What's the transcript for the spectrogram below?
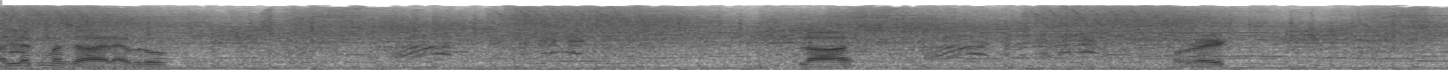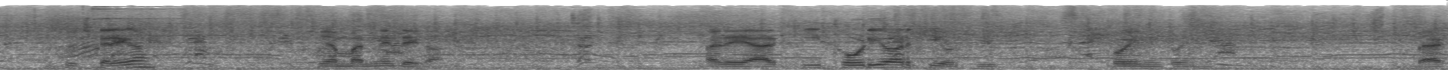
अलग मज़ा आ रहा है ब्रो लास्ट ऑलराइट कुछ करेगा? या मरने देगा? अरे यार की थोड़ी और की होती। कोई नहीं कोई नहीं। बैक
